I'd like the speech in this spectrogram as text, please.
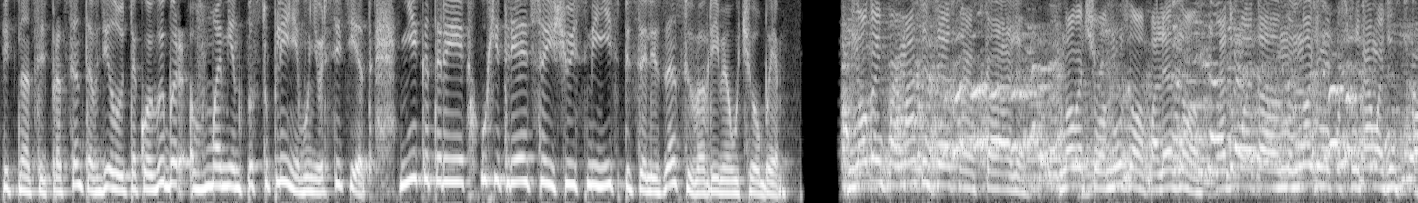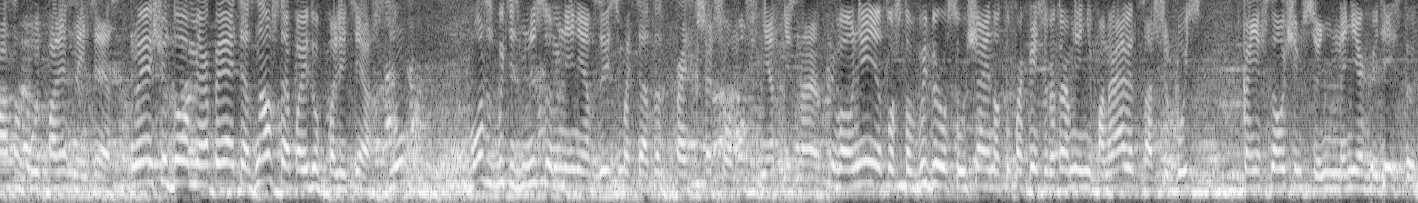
15% делают такой выбор в момент поступления в университет. Некоторые ухитряются еще и сменить специализацию во время учебы. Много информации интересной рассказали, много чего нужного, полезного. Я думаю, это ну, многим выпускникам 11 классов будет полезно и интересно. Но я еще до мероприятия знал, что я пойду в политех. Ну, может быть, изменю свое мнение в зависимости от происшедшего, может нет, не знаю. Волнение, то, что выберу случайно ту профессию, которая мне не понравится, ошибусь, конечно, очень все на нервы действует.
